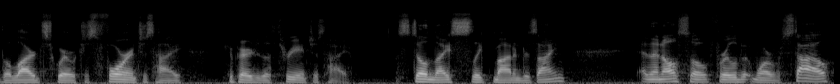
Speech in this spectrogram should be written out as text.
the large square, which is four inches high compared to the three inches high. Still nice, sleek, modern design. And then also for a little bit more of a style,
